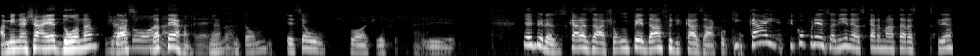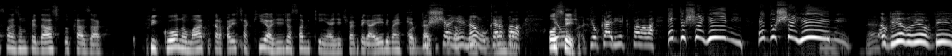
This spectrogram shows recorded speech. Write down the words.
a mina já é dona, Já da, é dona, da terra. é. né? É. Então, esse é o plot do filme. É. Isso. E aí, beleza, os caras acham um pedaço de casaco que cai, ficou preso ali, né? Os caras mataram as crianças, mas um pedaço do casaco ficou no mato. O cara fala: Isso aqui, ó, a gente já sabe quem é, a gente vai pegar ele e vai É enforcar do filho da Cheyenne. puta, Não, o cara fala. Ou tem um- seja, tem o carinha que fala lá, é do Cheyenne! É do Cheyenne! Né? Eu vi, eu vi, eu vi.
